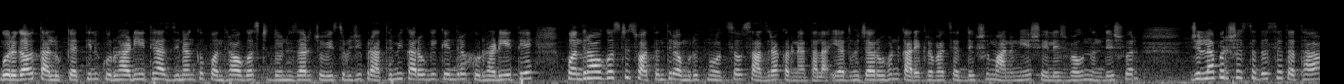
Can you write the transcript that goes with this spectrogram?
गोरेगाव तालुक्यातील कुऱ्हाडी येथे आज दिनांक पंधरा ऑगस्ट दोन हजार चोवीस रोजी प्राथमिक आरोग्य केंद्र कुऱ्हाडी येथे पंधरा ऑगस्ट स्वातंत्र्य अमृत महोत्सव साजरा करण्यात आला. या ध्वजारोहण कार्यक्रमाचे अध्यक्ष माननीय शैलेशभाऊ नंदेश्वर जिल्हा परिषद सदस्य तथा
